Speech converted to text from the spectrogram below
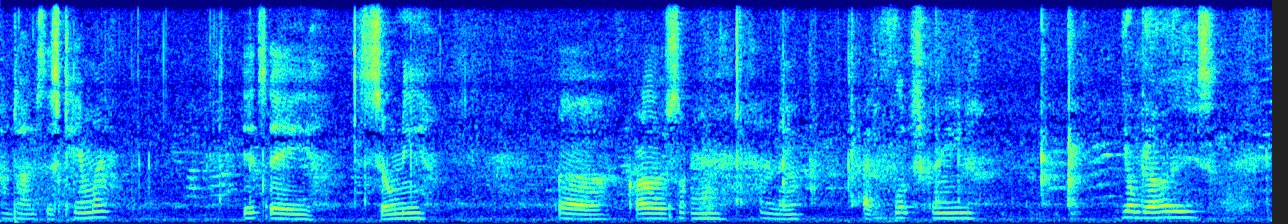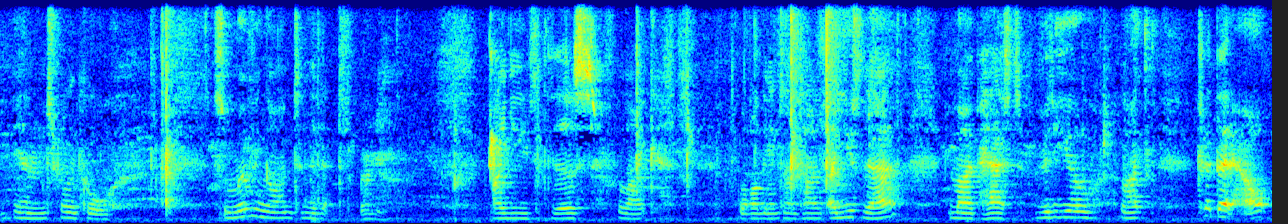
sometimes this camera, it's a Sony, uh, Carlos something, I don't know, has a flip screen. Yo guys, and it's really cool. So moving on to the next one. I use this for like vlogging sometimes. I use that in my past video, like check that out.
